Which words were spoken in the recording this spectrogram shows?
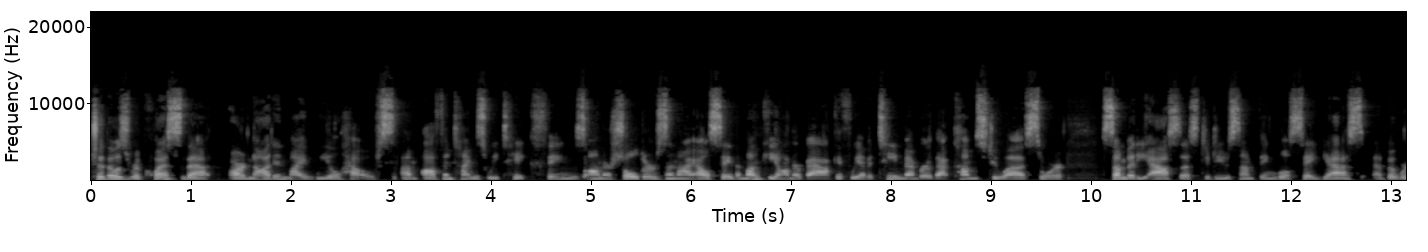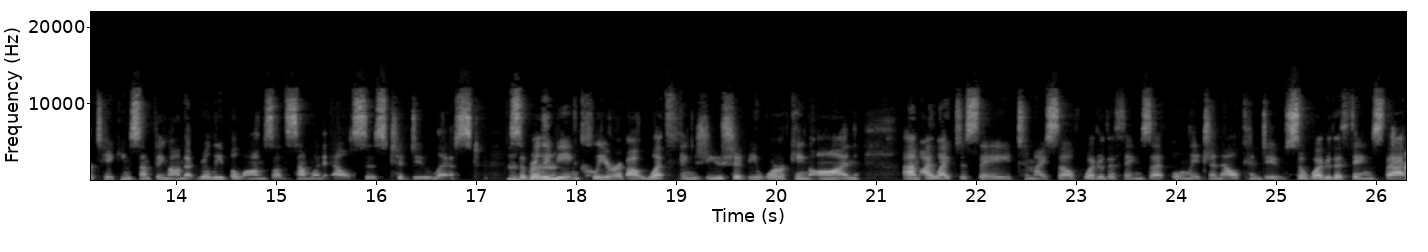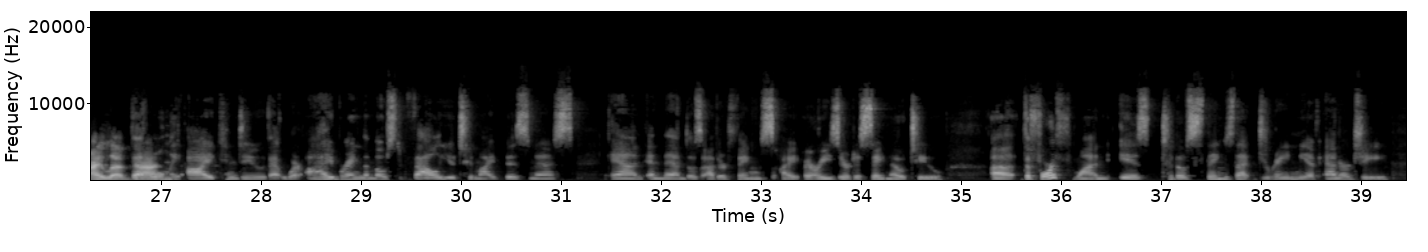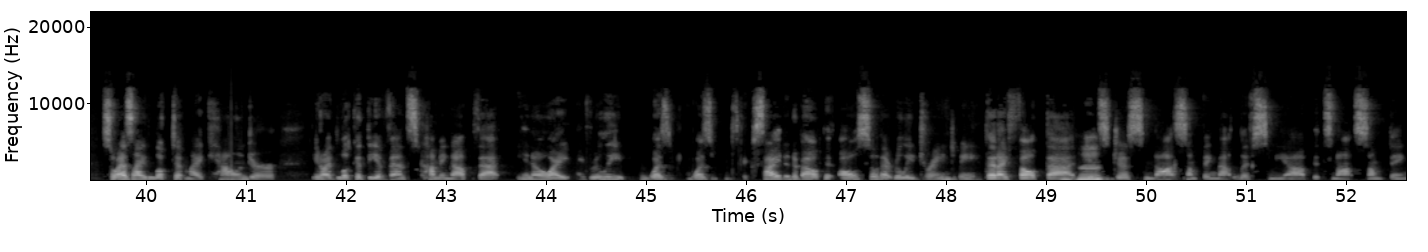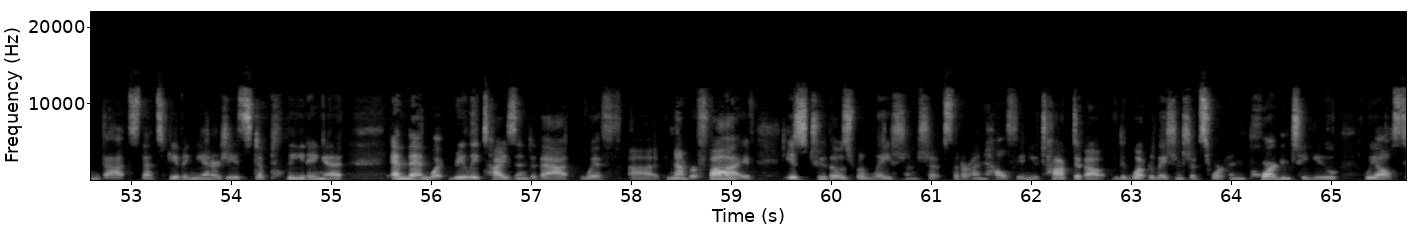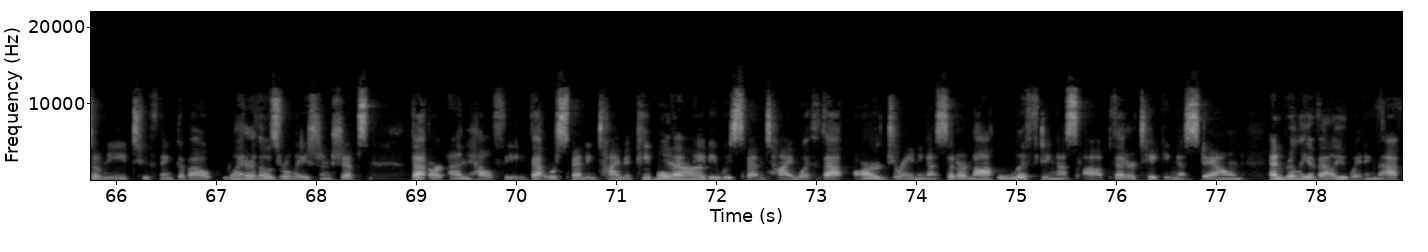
to those requests that are not in my wheelhouse um, oftentimes we take things on our shoulders and I, i'll say the monkey on our back if we have a team member that comes to us or somebody asks us to do something, we'll say yes, but we're taking something on that really belongs on someone else's to do list. Mm-hmm. So, really mm-hmm. being clear about what things you should be working on. Um, I like to say to myself, what are the things that only Janelle can do? So, what are the things that I love that, that only I can do that where I bring the most value to my business? And, and then those other things I, are easier to say no to. Uh, the fourth one is to those things that drain me of energy. So as I looked at my calendar, you know, I'd look at the events coming up that, you know, I, I really was was excited about, but also that really drained me. That I felt that mm-hmm. it's just not something that lifts me up. It's not something that's that's giving me energy. It's depleting it. And then what really ties into that with uh, number five is to those relationships that are unhealthy. And you talked about what relationships were important to you. We also need to think about what are those relationships that are unhealthy that we're spending time in people yeah. that maybe we spend time with that are draining us that are not lifting us up that are taking us down and really evaluating that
